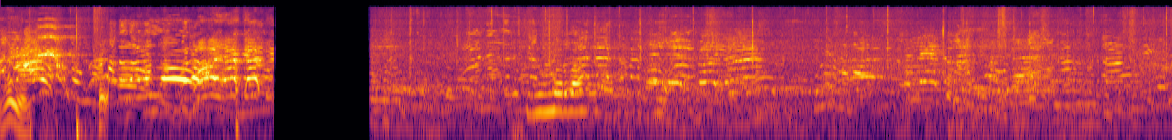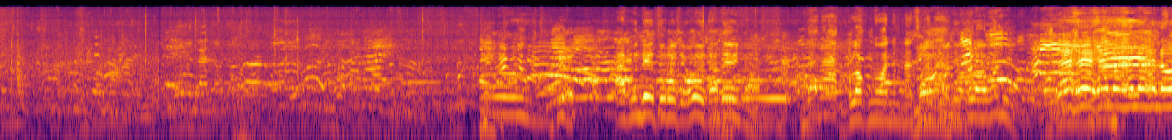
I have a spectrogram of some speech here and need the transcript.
ngayon. Zoomer ba? Abang dia turun je. Oh, tak ada ini. Blok nuan yang nanti. Ini pulau apa ni? Eh, hey, hello, hello, hello.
